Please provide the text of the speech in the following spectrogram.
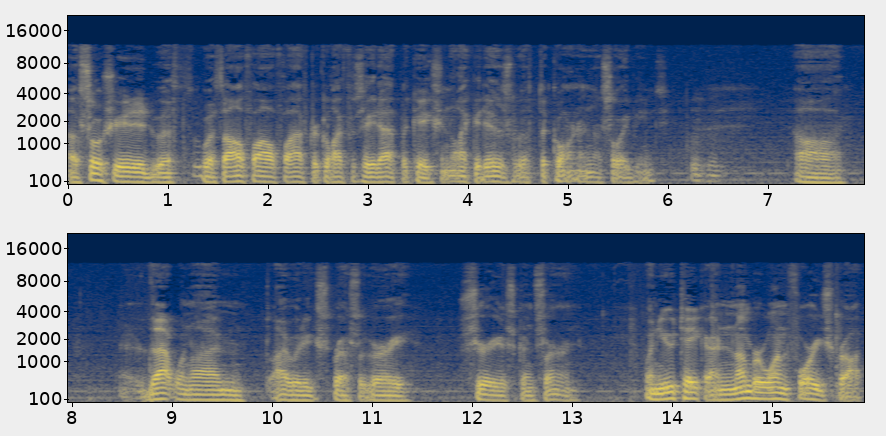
associated with, with alfalfa after glyphosate application, like it is with the corn and the soybeans, uh, that one I'm, I would express a very serious concern. When you take our number one forage crop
